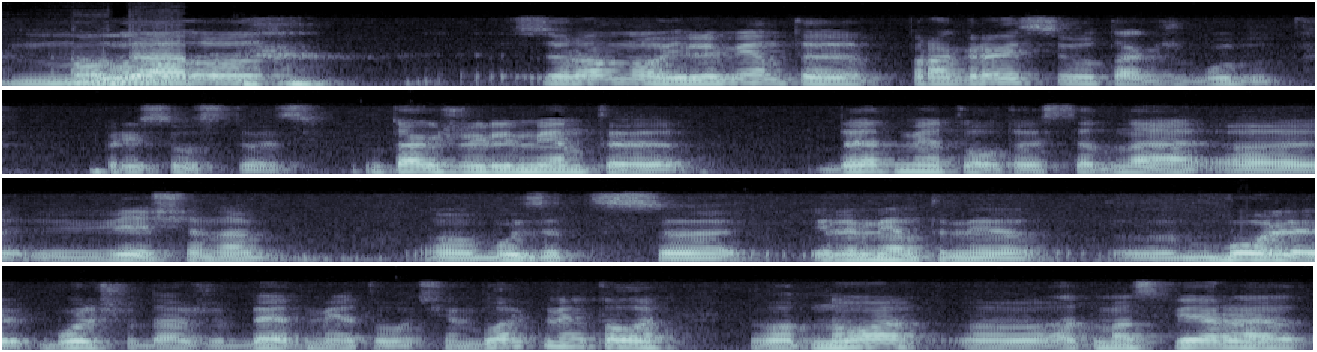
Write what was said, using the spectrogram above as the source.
Ну Но, да. Э, Все равно элементы прогрессива также будут присутствовать. Также элементы death metal, то есть одна э, вещь, она э, будет с элементами э, более, больше даже death metal, чем black metal, вот, но э, атмосфера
